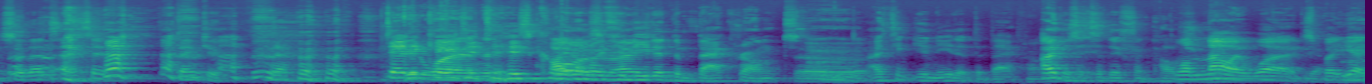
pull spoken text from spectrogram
So that's that's it. Thank you. Yeah. Dedicated to his cause. I don't know if right? you needed the background. Uh, I think you needed the background I- because it's a different culture. Well, now it works, Yeah. but yeah,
